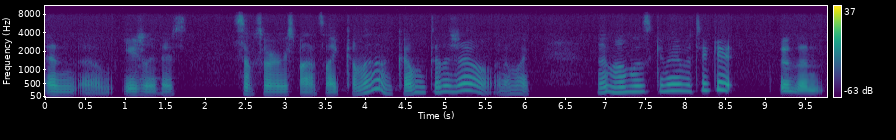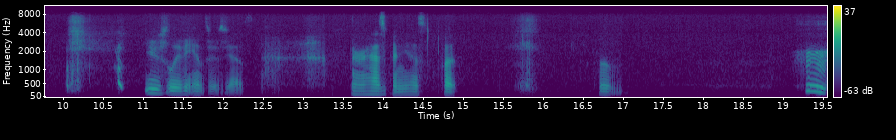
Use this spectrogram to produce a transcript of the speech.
And um, usually there's some sort of response like, come on, come to the show. And I'm like, I'm almost gonna have a ticket. And then usually the answer is yes. Or has been, yes, but. Um,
